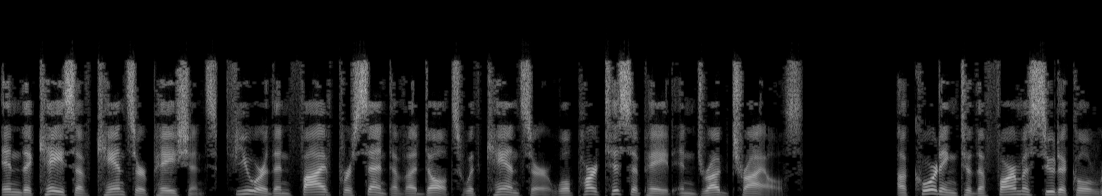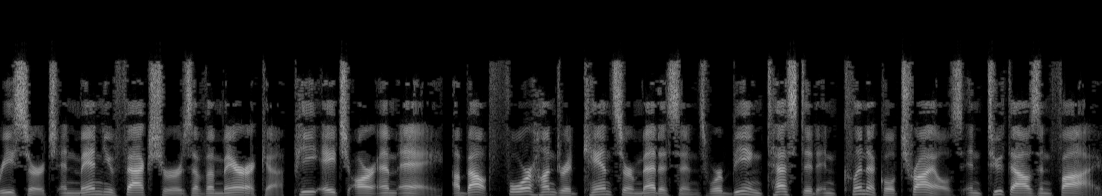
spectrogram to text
In the case of cancer patients, fewer than 5% of adults with cancer will participate in drug trials. According to the Pharmaceutical Research and Manufacturers of America PHRMA, about 400 cancer medicines were being tested in clinical trials in 2005.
